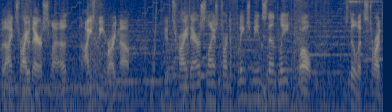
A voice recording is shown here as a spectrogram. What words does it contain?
but I try with Air Slash, uh, Ice Beam right now. You tried Air Slash, try to flinch me instantly? Well, still let's try to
